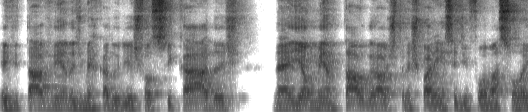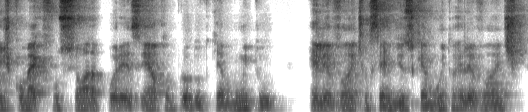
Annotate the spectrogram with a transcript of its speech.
evitar a venda de mercadorias falsificadas, né, e aumentar o grau de transparência de informações, como é que funciona, por exemplo, um produto que é muito relevante, um serviço que é muito relevante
